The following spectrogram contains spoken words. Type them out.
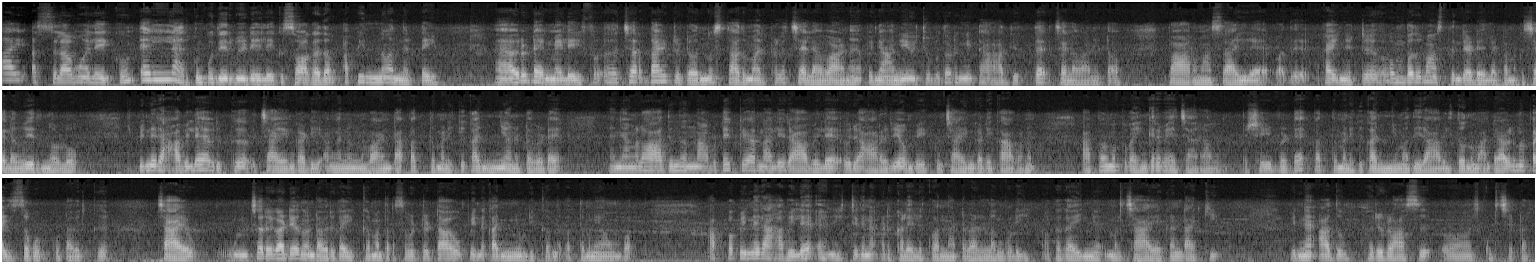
Hi അസ്സലാമു അലൈക്കും എല്ലാവർക്കും പുതിയൊരു വീഡിയോയിലേക്ക് സ്വാഗതം. അപ്പോൾ ഇന്ന് വന്നിട്ടേ ഒരു ഡെൻമ ലൈഫ് ചെറുതായിട്ട് കേട്ടോ ഒന്ന് ഉസ്താദുമാർക്കുള്ള ചിലവാണ്. അപ്പോൾ ഞാൻ യൂട്യൂബ് തുടങ്ങിയിട്ട് ആദ്യത്തെ ചിലവാണ് കേട്ടോ അപ്പോൾ ആറ് മാസമായില്ലേ അപ്പോൾ അത് കഴിഞ്ഞിട്ട് ഒമ്പത് മാസത്തിന്റെ ഇടയിലട്ടോ നമുക്ക് ചിലവ് വരുന്നുള്ളൂ. പിന്നെ രാവിലെ അവർക്ക് ചായം കടി അങ്ങനെയൊന്നും വേണ്ട. പത്ത് മണിക്ക് കഞ്ഞിയാണ് കേട്ടോ ഇവിടെ. ഞങ്ങൾ ആദ്യം നിന്ന് അവിടെയൊക്കെ പറഞ്ഞാൽ രാവിലെ ഒരു ആറര ആകുമ്പോഴേക്കും ചായം കടിയൊക്കെ ആവണം. അപ്പോൾ നമുക്ക് ഭയങ്കര ബേജാറാവും. പക്ഷേ ഇവിടെ പത്ത് മണിക്ക് കഞ്ഞി മതി. രാവിലത്തെ ഒന്നും വേണ്ട. രാവിലെ നമ്മൾ പൈസ കൊടുക്കും കേട്ടോ അവർക്ക്. ചായ ഉം, ചെറിയ കടിയൊന്നും ഉണ്ട് അവർ കഴിക്കുക മദ്രസ വിട്ടിട്ടാവും പിന്നെ കഞ്ഞി കുടിക്കുന്നത് പത്ത് മണിയാവുമ്പോൾ അപ്പോൾ പിന്നെ രാവിലെ എണീറ്റ് ഇങ്ങനെ അടുക്കളയിലേക്ക് വന്നിട്ട്. വെള്ളം കൂടി ഒക്കെ കഴിഞ്ഞ് നമ്മൾ ചായയൊക്കെ ഉണ്ടാക്കി. പിന്നെ അതും ഒരു ഗ്ലാസ് കുടിച്ചിട്ടോ.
